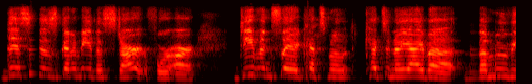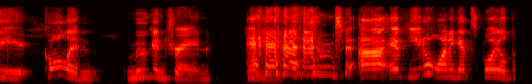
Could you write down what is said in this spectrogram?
this is gonna be the start for our Demon Slayer Ketsumo, Ketsu no Yaiba, the movie colon Mugen Train. Mhm. And uh, if you don't want to get spoiled,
